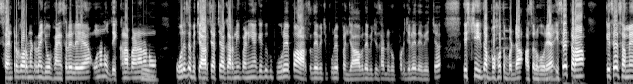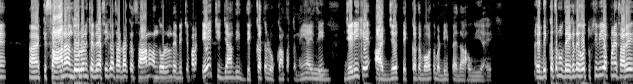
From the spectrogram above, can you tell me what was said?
ਸੈਂਟਰ ਗਵਰਨਮੈਂਟ ਨੇ ਜੋ ਫੈਸਲੇ ਲਏ ਆ ਉਹਨਾਂ ਨੂੰ ਦੇਖਣਾ ਪੈਣਾ ਉਹਨਾਂ ਨੂੰ ਉਹਦੇ ਤੇ ਵਿਚਾਰ ਚਰਚਾ ਕਰਨੀ ਪੈਣੀ ਹੈ ਕਿਉਂਕਿ ਪੂਰੇ ਭਾਰਤ ਦੇ ਵਿੱਚ ਪੂਰੇ ਪੰਜਾਬ ਦੇ ਵਿੱਚ ਸਾਡੇ ਰੋਪੜ ਜ਼ਿਲ੍ਹੇ ਦੇ ਵਿੱਚ ਇਸ ਚੀਜ਼ ਦਾ ਬਹੁਤ ਵੱਡਾ ਅਸਰ ਹੋ ਰਿਹਾ। ਇਸੇ ਤਰ੍ਹਾਂ ਕਿਸੇ ਸਮੇਂ ਕਿਸਾਨ ਅੰਦੋਲਨ ਚੱਲਿਆ ਸੀਗਾ ਸਾਡਾ ਕਿਸਾਨ ਅੰਦੋਲਨ ਦੇ ਵਿੱਚ ਪਰ ਇਹ ਚੀਜ਼ਾਂ ਦੀ ਦਿੱਕਤ ਲੋਕਾਂ ਤੱਕ ਨਹੀਂ ਆਈ ਸੀ। ਜਿਹੜੀ ਕਿ ਅੱਜ ਦਿੱਕਤ ਬਹੁਤ ਵੱਡੀ ਪੈਦਾ ਹੋ ਗਈ ਹੈ ਇਹ। ਇਹ ਦਿੱਕਤ ਨੂੰ ਦੇਖਦੇ ਹੋ ਤੁਸੀਂ ਵੀ ਆਪਣੇ ਸਾਰੇ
